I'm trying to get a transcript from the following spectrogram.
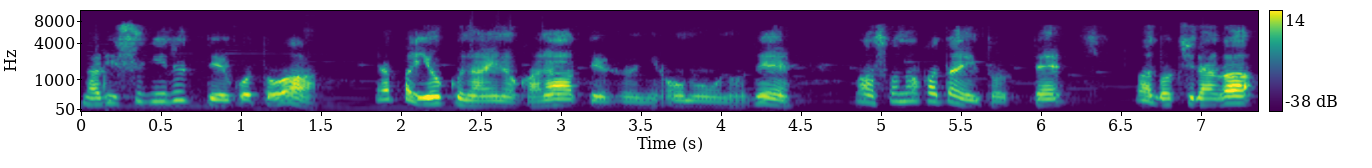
なりすぎるっていうことは、やっぱり良くないのかなっていうふうに思うので、まあ、その方にとって、まあ、どちらが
